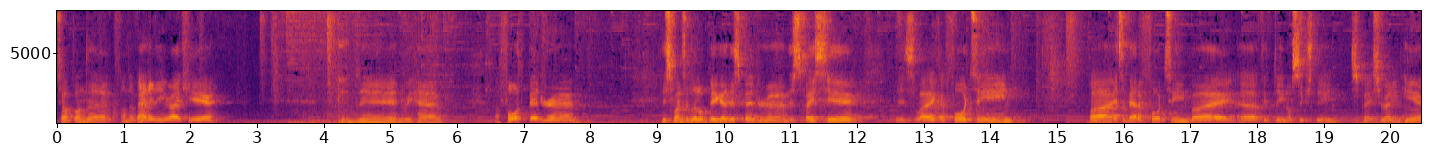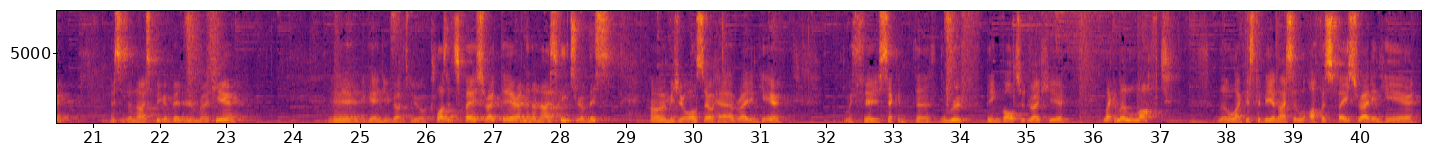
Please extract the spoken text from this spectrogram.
top on the on the vanity right here. And then we have a fourth bedroom. This one's a little bigger, this bedroom. This space here is like a 14 by, it's about a 14 by uh, 15 or 16 space right in here. This is a nice bigger bedroom right here. And again, you've got your closet space right there. And then a nice feature of this home is you also have right in here with the second, the, the roof being vaulted right here, like a little loft. A little like this could be a nice little office space right in here.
